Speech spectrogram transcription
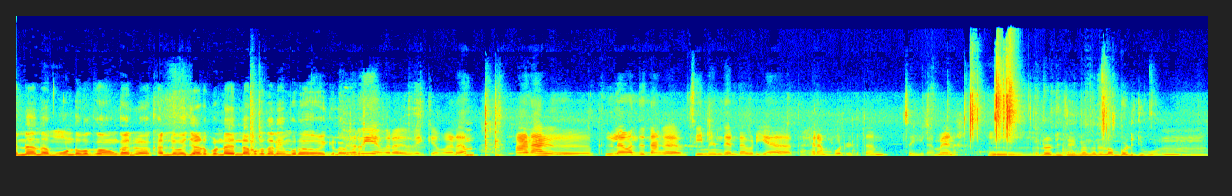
என்ன அந்த மூன்று பக்கம் கல் கல் வச்சு அடுப்புண்டா எல்லா பக்கத்துலையும் புற வைக்கலாம். நிறைய விறகு வைக்க வேணும். ஆனால் கீழே வந்து நாங்கள் சீமெந்து எண்டபடியாக தகரம் போட்டுட்டு தான் செய்கிறோமே ம் இல்லாட்டி எல்லாம் படிச்சு போகணும்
